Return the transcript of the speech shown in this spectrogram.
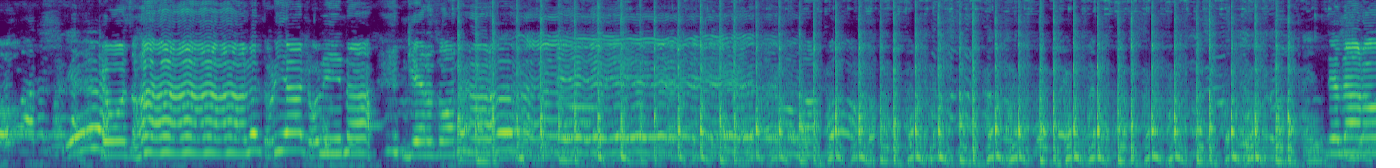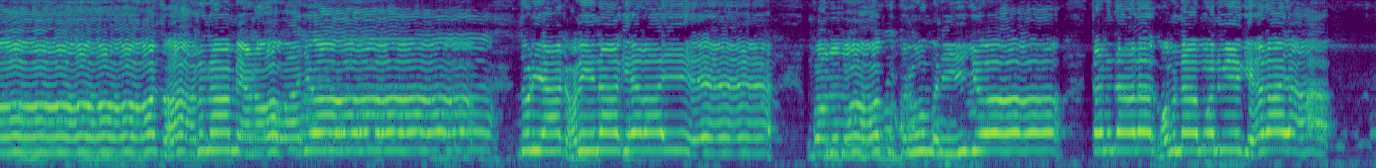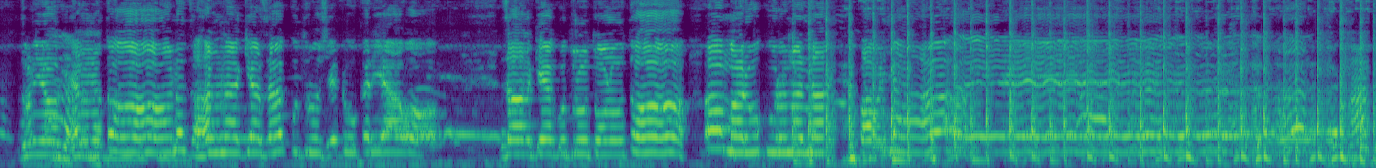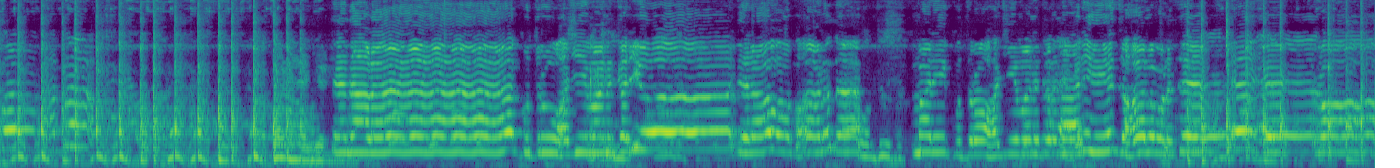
કેવો ઝાલ ધુડિયા ઢોલીના ઘેર તે દાડો ઝાલ ના મેણો વાજો દુનિયા ઢોલી ના ઘેરાઈ ગોમનો કૂતરું ગયો. તન દાડા ગોમના મોનવી ઘેરાયા. દુનિયો ઘેર નતો, ને ઝાલ ના કે સા, કૂતરું શેટું કરી આવો. ઝાલ કે કૂતરું તોણું તો મારું કુર ના પાવડિયા. કૂતરું હજીવન કર્યો, દેરાવો ભાણ મારી કૂતરો હજીવન કરનારી જહલ વળજે strong.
